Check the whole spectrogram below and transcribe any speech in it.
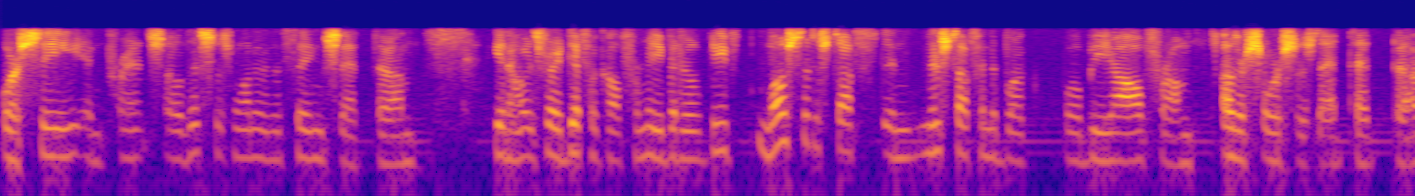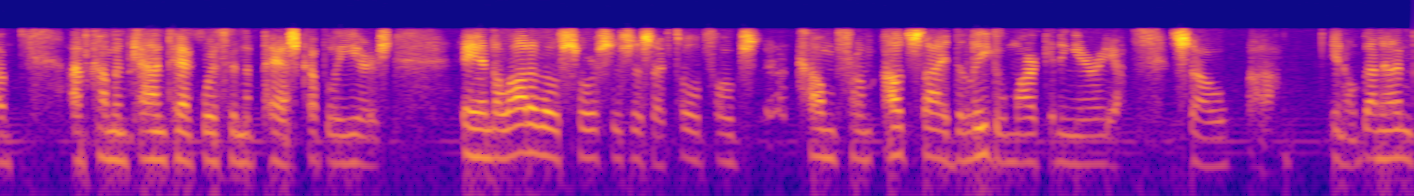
or see in print. So this is one of the things that um, you know is very difficult for me. But it'll be most of the stuff and new stuff in the book will be all from other sources that that uh, I've come in contact with in the past couple of years. And a lot of those sources, as I've told folks, come from outside the legal marketing area. So, uh, you know, and I'm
